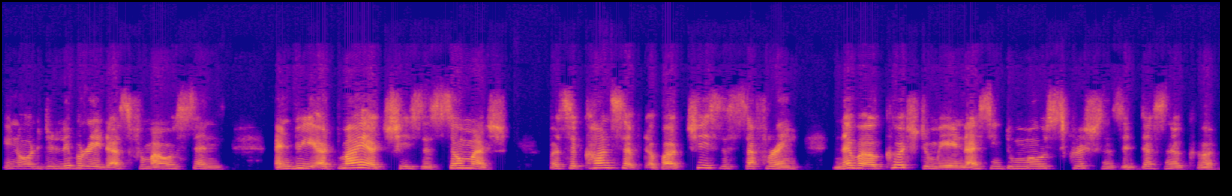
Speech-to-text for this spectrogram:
in order to liberate us from our sin. And we admired Jesus so much. But the concept about Jesus suffering never occurred to me. And I think to most Christians, it doesn't occur.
